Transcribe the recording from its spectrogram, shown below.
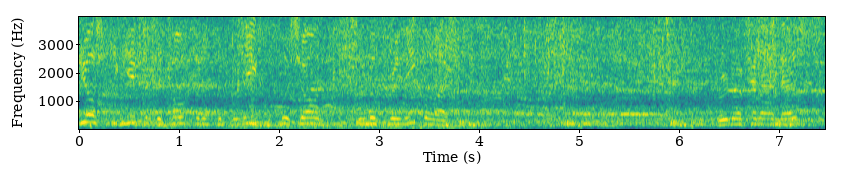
just to give them the confidence and belief to push on and look for an equaliser. Bruno Fernandes.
